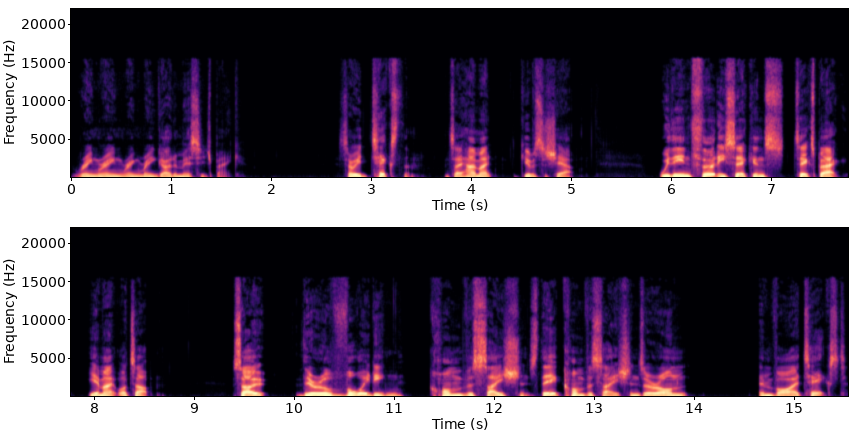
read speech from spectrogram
Ring, ring, ring, ring, go to message bank. So he'd text them and say, hey, mate, give us a shout. Within 30 seconds, text back, yeah, mate, what's up? So they're avoiding conversations. Their conversations are on and via text.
